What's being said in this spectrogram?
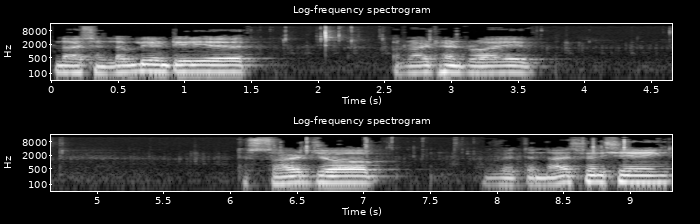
nice and lovely interior, right hand drive, the side job with a nice finishing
